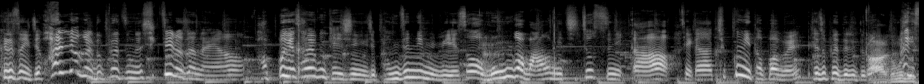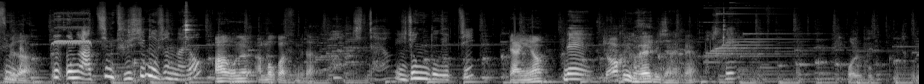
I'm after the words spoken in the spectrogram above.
그래서 이제 활력을 높여주는 식재료잖아요 바쁘게 살고 계신 이제 병재님을 위해서 네. 몸과 마음이 지쳤으니까 제가 주꾸미 덮밥을 대접해드리도록 아, 너무 하겠습니다 좋습니다. 이- 오늘 아침 드시고 오셨나요? 아 오늘 안 먹고 왔습니다. 아, 진짜요? 이 정도겠지? 양이요? 네 조금 더 해야 되지 않을까요? 보고 그렇게 모르겠지.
